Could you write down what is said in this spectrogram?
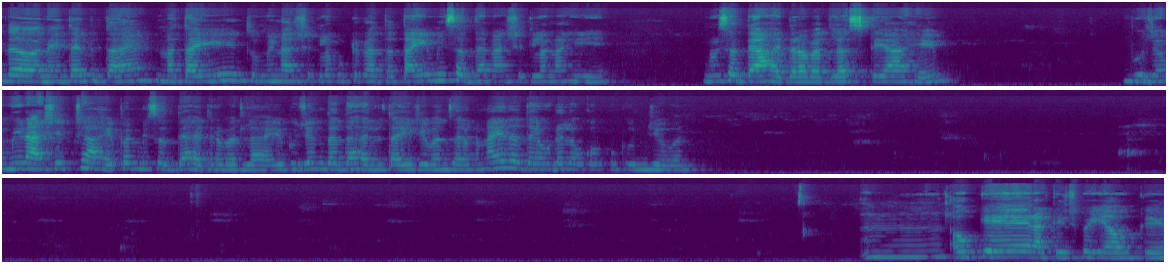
नाही ताई म्हणताय ना ताई तुम्ही नाशिकला कुठे राहता? ताई मी सध्या नाशिकला नाही आहे मी सध्या हैदराबादला स्टे आहे. भुजंग मी नाशिकचे आहे पण मी सध्या हैदराबादला आहे. भुजंग दादा हॅलो ताई जेवण झालं का? नाही दादा एवढं लवकर कुठून जेवण? Mm. ओके राकेश भैया ओके.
